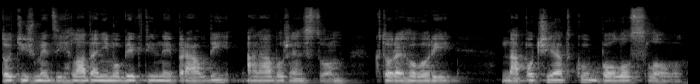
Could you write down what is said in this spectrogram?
totiž medzi hľadaním objektívnej pravdy a náboženstvom, ktoré hovorí na počiatku bolo slovo.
